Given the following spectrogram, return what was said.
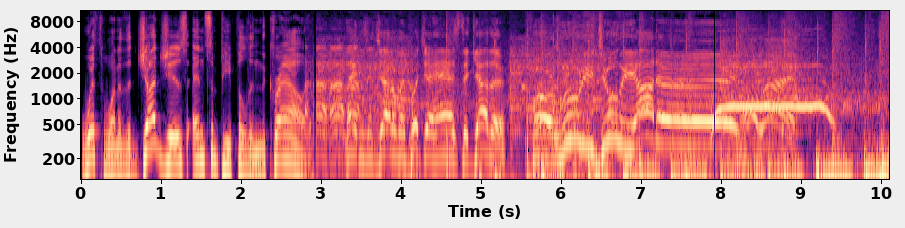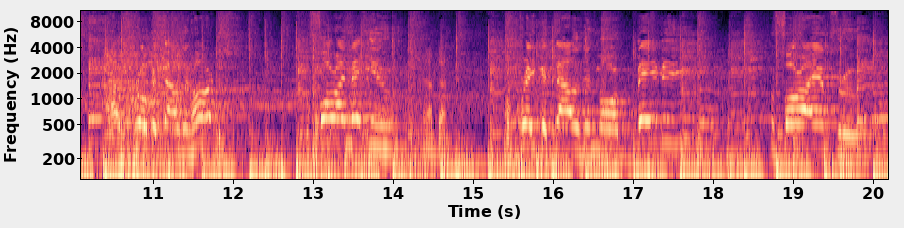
with one of the judges and some people in the crowd. Ladies and gentlemen, put your hands together for Rudy Giuliani. All right. I broke a thousand hearts before I met you. And I'm done. I'll break a thousand more, baby, before I am through.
